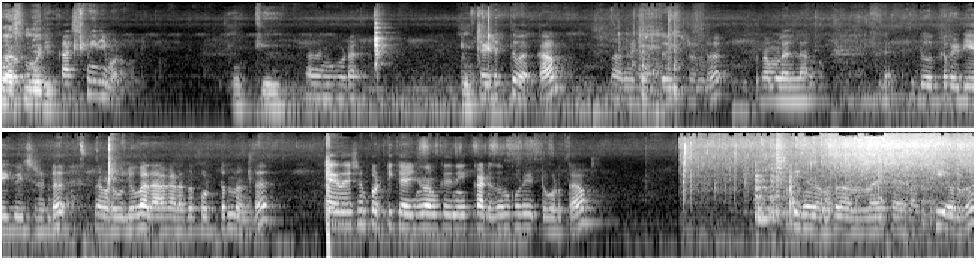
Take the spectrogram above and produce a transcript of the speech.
കാശ്മീരി. കാശ്മീരി മുളക് പൊടി. അതും കൂടെ എടുത്ത് വെക്കാം. അതൊക്കെ എടുത്ത് വെച്ചിട്ടുണ്ട്. ഇപ്പം നമ്മളെല്ലാം ഇത് ഇതൊക്കെ റെഡിയാക്കി വെച്ചിട്ടുണ്ട്. നമ്മുടെ ഉലുവ അതാ കടന്ന് പൊട്ടുന്നുണ്ട്. ഏകദേശം പൊട്ടിക്കഴിഞ്ഞ് നമുക്ക് ഇനി കടുകും കൂടി ഇട്ട് കൊടുക്കാം. പിന്നെ നമുക്ക് നന്നായിട്ട് ഇളക്കി ഒന്ന്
